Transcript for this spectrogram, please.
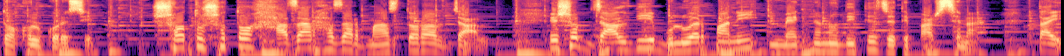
দখল করেছে। শত শত হাজার হাজার মাছ ধরার জাল এসব জাল দিয়ে বুলুয়ার পানি মেঘনা নদীতে যেতে পারছে না। তাই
